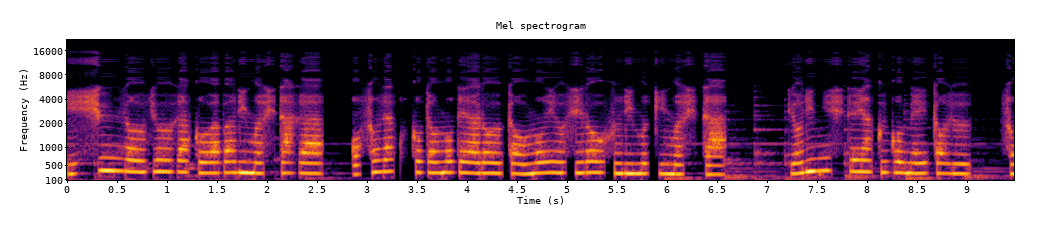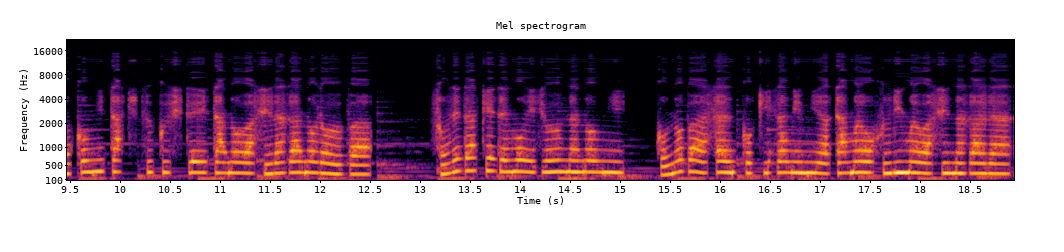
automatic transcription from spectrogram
一瞬表情がこわばりましたが、おそらく子供であろうと思い後ろを振り向きました。距離にして約5メートル、そこに立ち尽くしていたのは白髪の老婆。それだけでも異常なのに、このばあさん小刻みに頭を振り回しながら、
